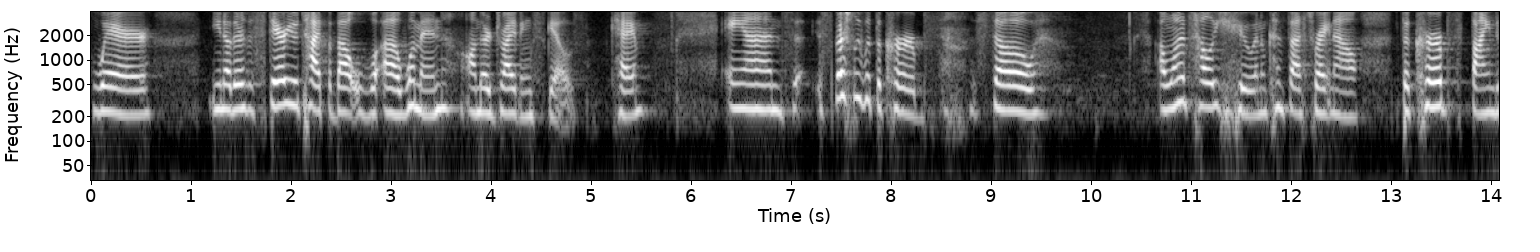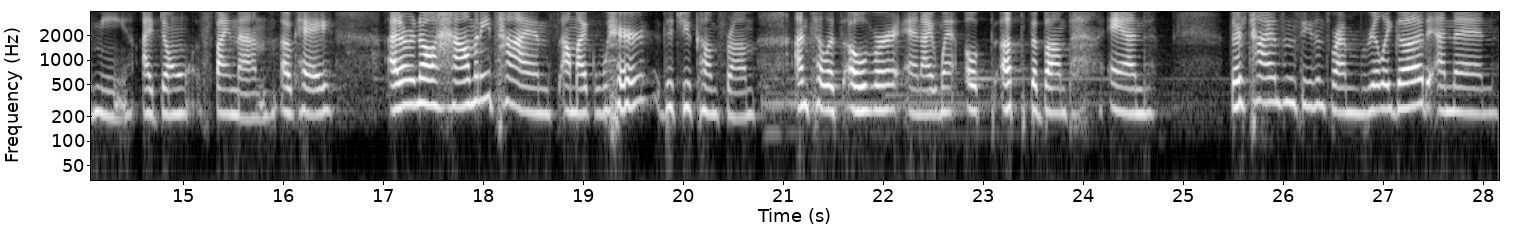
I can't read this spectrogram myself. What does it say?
where, you know, there's a stereotype about uh, women on their driving skills, okay? And especially with the curbs. So I want to tell you and confess right now the curbs find me, I don't find them, okay? I don't know how many times I'm like, where did you come from? Until it's over and I went up, up the bump and there's times and seasons where I'm really good, and then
